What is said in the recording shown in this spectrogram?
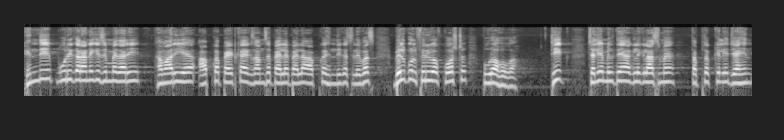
हिंदी पूरी कराने की ज़िम्मेदारी हमारी है। आपका पैट का एग्ज़ाम से पहले पहले आपका हिंदी का सिलेबस बिल्कुल फ्री ऑफ़ कॉस्ट पूरा होगा, ठीक? चलिए मिलते हैं अगले क्लास में, तब तक के लिए जय हिंद।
